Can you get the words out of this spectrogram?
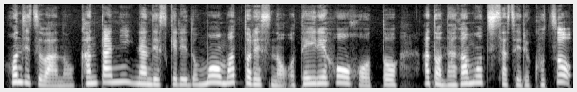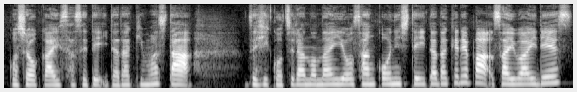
本日はあの簡単になんですけれどもマットレスのお手入れ方法とあと長持ちさせるコツをご紹介させていただきました。ぜひこちらの内容を参考にしていただければ幸いです。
